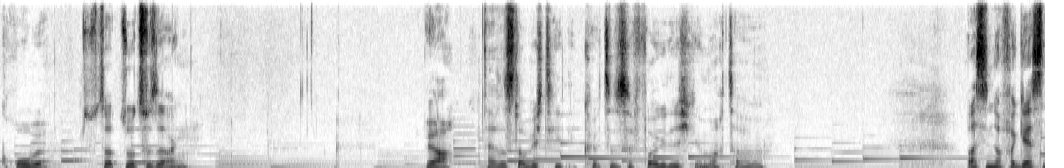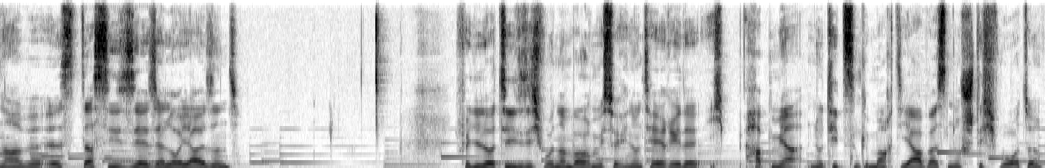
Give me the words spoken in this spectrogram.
grobe, so, sozusagen. Ja, das ist, glaube ich, die kürzeste Folge, die ich gemacht habe. Was ich noch vergessen habe, ist, dass sie sehr, sehr loyal sind. Für die Leute, die sich wundern, warum ich so hin und her rede, ich habe mir Notizen gemacht, ja, aber es sind nur Stichworte.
